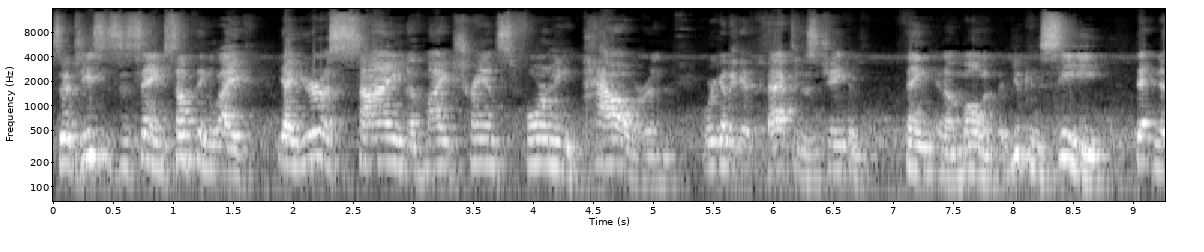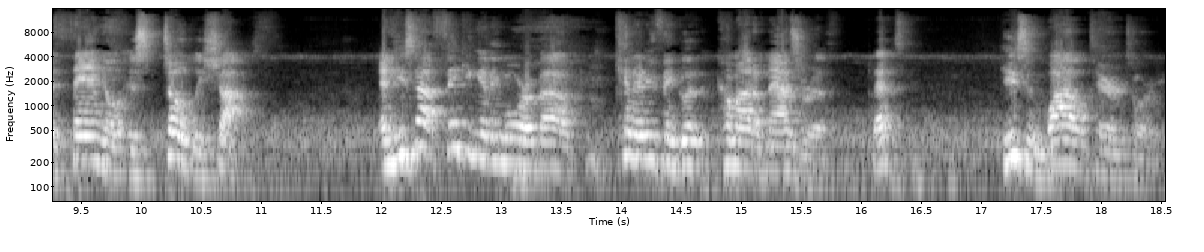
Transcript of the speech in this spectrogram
So Jesus is saying something like, Yeah, you're a sign of my transforming power. And we're going to get back to this Jacob thing in a moment. But you can see that Nathaniel is totally shocked. And he's not thinking anymore about, Can anything good come out of Nazareth? That's, he's in wild territory.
